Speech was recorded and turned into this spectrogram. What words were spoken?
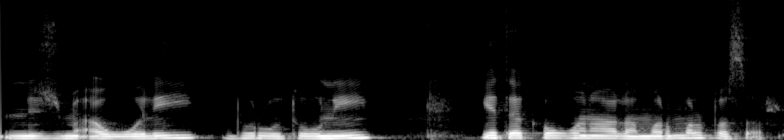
نجم أولي بروتوني يتكون على مرمى البصر.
